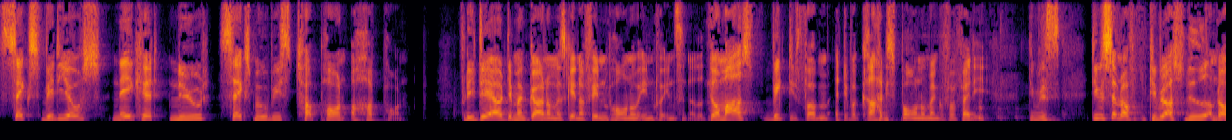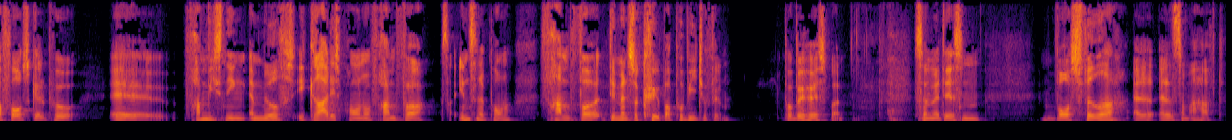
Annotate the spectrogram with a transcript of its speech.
sex videos, naked, nude, sex movies, top porn og hot porn. Fordi det er jo det, man gør, når man skal ind og finde porno inde på internettet. Det var meget vigtigt for dem, at det var gratis porno, man kunne få fat i. De ville, de ville, simpelthen, de ville også vide, om der var forskel på øh, fremvisningen af MILFs i gratis porno, frem for, altså internetporno, frem for det, man så køber på videofilm, på VHS-bånd. Som er det, som vores fædre alle, alle som har haft.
